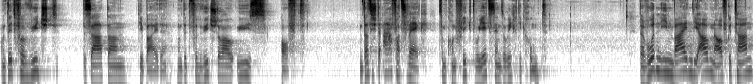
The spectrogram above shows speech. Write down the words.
Und dort verwünscht der Satan die beiden. Und dort verwünscht er auch uns oft. Und das ist der Anfahrtsweg zum Konflikt, wo jetzt denn so richtig kommt. Da wurden ihnen beiden die Augen aufgetan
